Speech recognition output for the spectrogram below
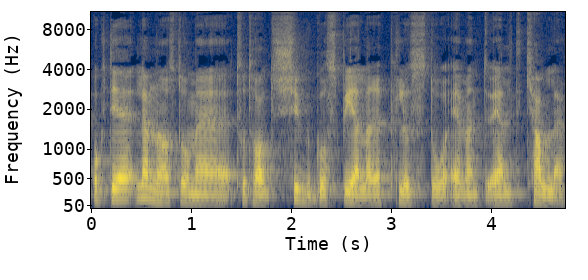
Och det lämnar oss då med totalt 20 spelare plus då eventuellt Kalle.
